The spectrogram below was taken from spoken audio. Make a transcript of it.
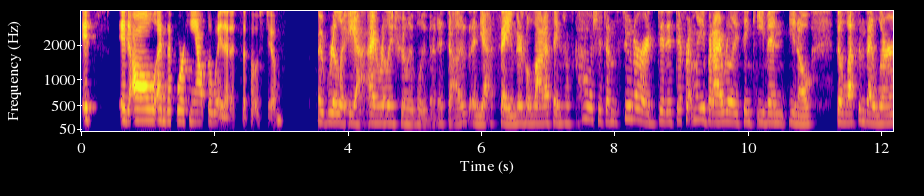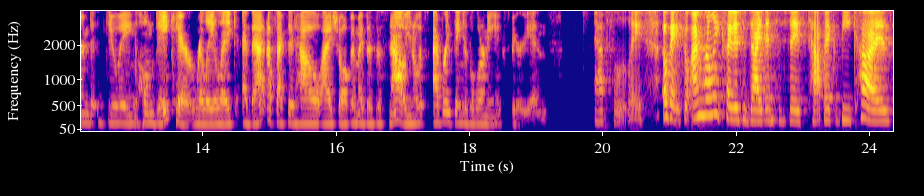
it's it all ends up working out the way that it's supposed to. It really, yeah, I really truly believe that it does. And yeah, same. There's a lot of things where like, oh, I wish I'd done this sooner or did it differently. But I really think even, you know, the lessons I learned doing home daycare really like that affected how I show up in my business now. You know, it's everything is a learning experience. Absolutely. Okay, so I'm really excited to dive into today's topic because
